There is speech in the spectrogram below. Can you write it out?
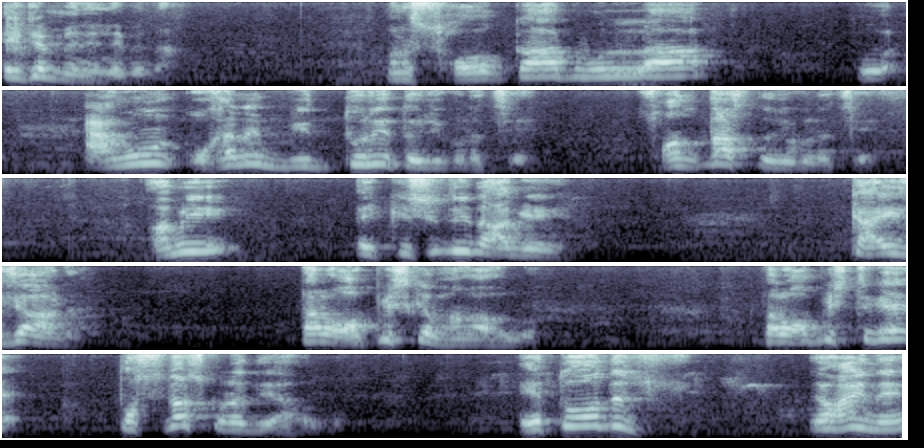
এটা মেনে নেবে না। মানে শওকাত মোল্লা ও এমন ওখানে বিদ্রোহী তৈরি করেছে, সন্ত্রাস তৈরি করেছে। আমি এই কিছুদিন আগে কাইজার, তার অফিসকে ভাঙা হলো। তার অফিস থেকে তছনছ করে দেওয়া হলো। এ তো ওদের হয়নি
